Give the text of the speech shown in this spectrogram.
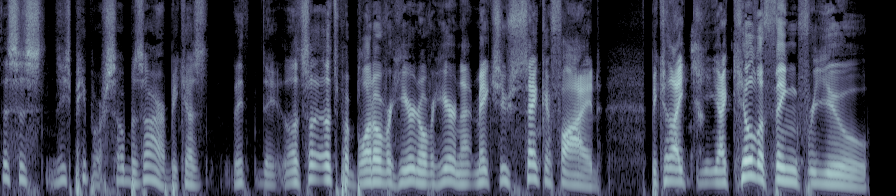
this is these people are so bizarre because they, they let's let's put blood over here and over here and that makes you sanctified because i i killed a thing for you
